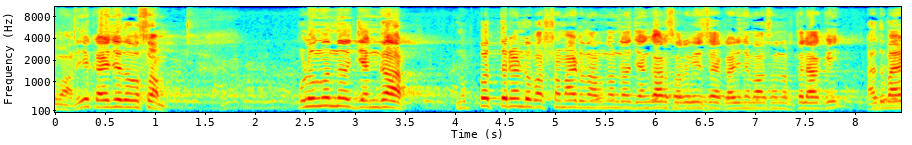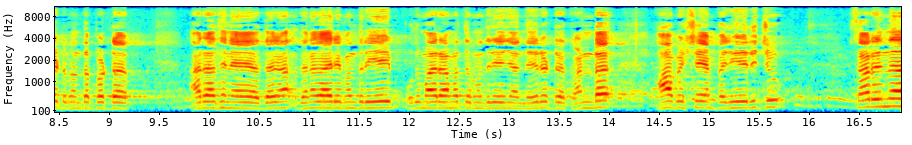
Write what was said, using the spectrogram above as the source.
ഈ കഴിഞ്ഞ ദിവസം പുളുങ്ങുന്ന് ജങ്കാർ മുപ്പത്തിരണ്ട് വർഷമായിട്ട് നടന്നുകൊണ്ട ജങ്കാർ സർവീസ് കഴിഞ്ഞ മാസം നിർത്തലാക്കി. അതുമായിട്ട് ബന്ധപ്പെട്ട് ആരാധനയായ ധന- ധനകാര്യമന്ത്രിയെയും പൊതുമരാമത്ത് മന്ത്രിയെയും ഞാൻ നേരിട്ട് കണ്ട് ആ വിഷയം പരിഹരിച്ചു. സാർ ഇന്ന്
